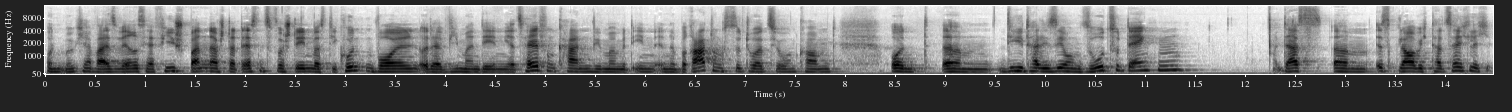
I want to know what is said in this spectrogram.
Und möglicherweise wäre es ja viel spannender, stattdessen zu verstehen, was die Kunden wollen oder wie man denen jetzt helfen kann, wie man mit ihnen in eine Beratungssituation kommt. Und ähm, Digitalisierung so zu denken, das ähm, ist, glaube ich, tatsächlich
